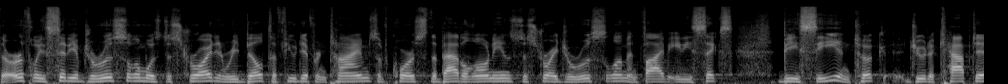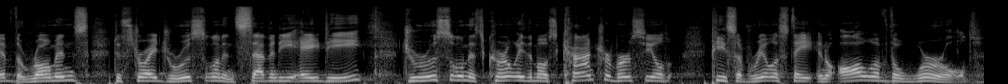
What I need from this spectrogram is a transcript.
the earthly city of Jerusalem was destroyed and rebuilt a few different times. Of course, the Babylonians destroyed Jerusalem in 586 BC and took Judah captive. The Romans destroyed Jerusalem in 70 AD. Jerusalem is currently the most controversial piece of real estate in all of the world.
